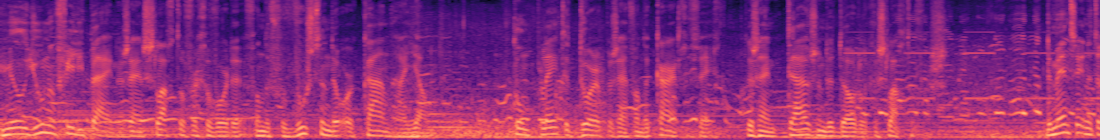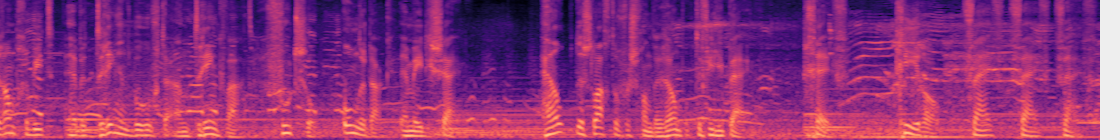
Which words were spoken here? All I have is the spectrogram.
Miljoenen Filipijnen zijn slachtoffer geworden van de verwoestende orkaan Haiyan. Complete dorpen zijn van de kaart geveegd. Er zijn duizenden dodelijke slachtoffers. De mensen in het rampgebied hebben dringend behoefte aan drinkwater, voedsel, onderdak en medicijn. Help de slachtoffers van de ramp op de Filipijnen. Geef Giro 555.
